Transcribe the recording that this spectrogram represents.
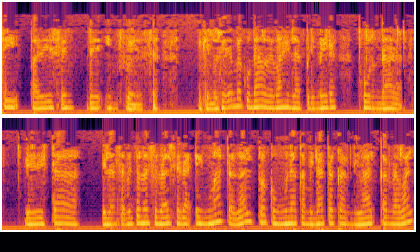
si padecen de influenza y que no se hayan vacunado además en la primera jornada. Esta el lanzamiento nacional será en Matagalpa con una caminata carnaval, carnaval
